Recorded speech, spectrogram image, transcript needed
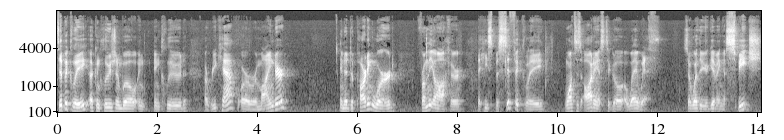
typically, a conclusion will in- include a recap or a reminder in a departing word from the author that he specifically wants his audience to go away with. So, whether you're giving a speech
